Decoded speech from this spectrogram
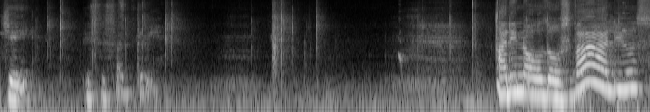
J. this is a 3 adding all those values,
